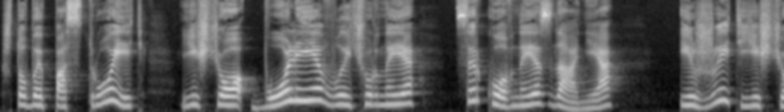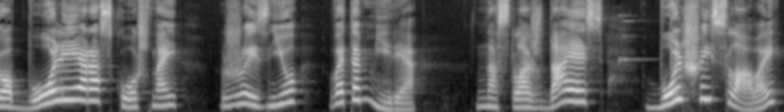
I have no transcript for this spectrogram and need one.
чтобы построить еще более вычурные церковные здания и жить еще более роскошной жизнью в этом мире, наслаждаясь большей славой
